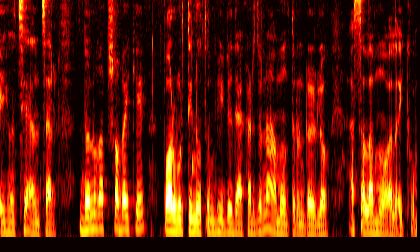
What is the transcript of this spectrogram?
এই হচ্ছে অ্যান্সার ধন্যবাদ সবাইকে, পরবর্তী নতুন ভিডিও দেখার জন্য আমন্ত্রণ রইল। আসসালামু আলাইকুম।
